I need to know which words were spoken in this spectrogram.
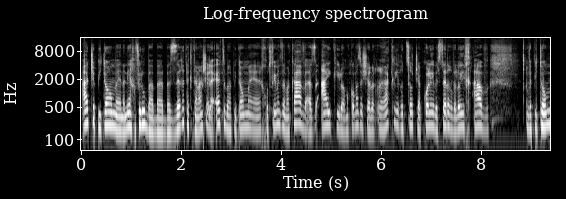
עד שפתאום, אה, נניח אפילו בזרת הקטנה של האצבע, פתאום חוטפים איזה מכה, ואז איי, כאילו, המקום הזה של רק לרצות שהכל יהיה בסדר ולא יכאב. ופתאום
